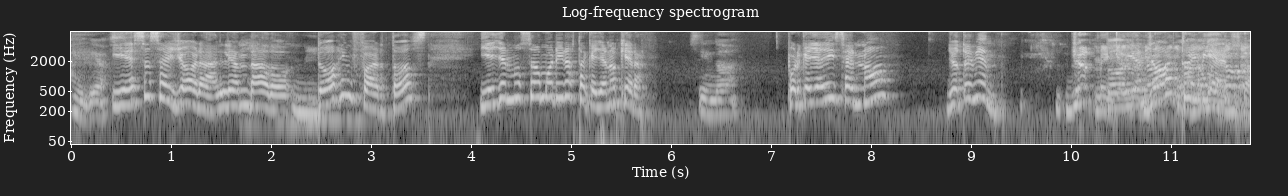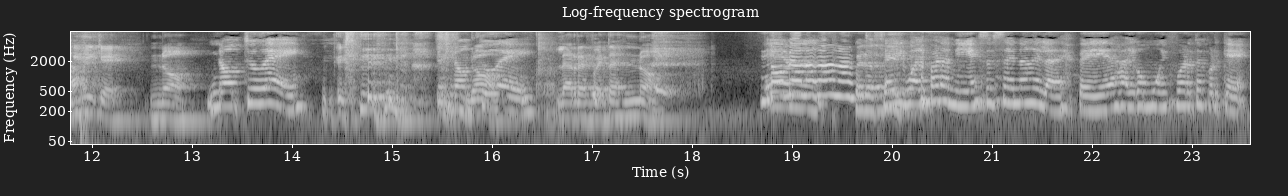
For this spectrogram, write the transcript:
Ay, Dios. Y esa señora le han dado dos infartos y ella no se va a morir hasta que ella no quiera. Sin duda. Porque ella dice, no, yo estoy bien. Yo, Me Todavía encanta yo estoy bien. piensa que- no. Not today. Not no. today. La respuesta es no. no me da la gana. Pero E sí. igual para mí esa escena de la despedida es algo muy fuerte porque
